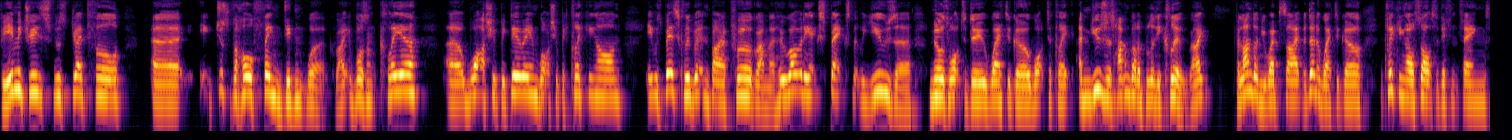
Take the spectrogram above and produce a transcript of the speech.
The images was dreadful. Uh, it, just the whole thing didn't work, right? It wasn't clear uh, what I should be doing, what I should be clicking on. It was basically written by a programmer who already expects that the user knows what to do, where to go, what to click, and users haven't got a bloody clue, right? They land on your website, they don't know where to go, clicking all sorts of different things.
